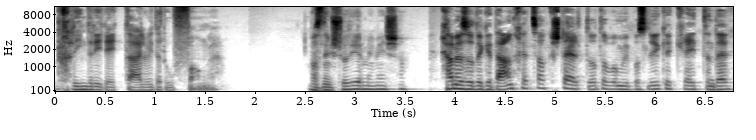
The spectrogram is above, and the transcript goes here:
kleinere Details wieder auffangen. Was nimmst du dir mit, Mischa? Ich habe mir so den Gedanken jetzt auch gestellt, oder, wo wir über das Lügen geredet haben.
